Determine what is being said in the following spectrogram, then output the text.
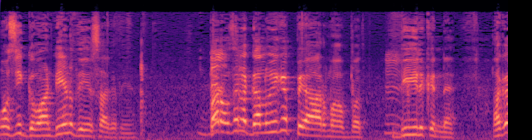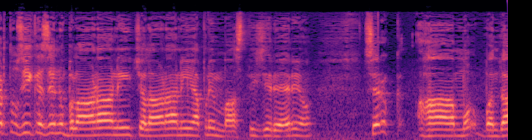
ਉਹ ਅਸੀਂ ਗਵਾਂਢੀਆਂ ਨੂੰ ਦੇ ਸਕਦੇ ਹਾਂ ਪਰ ਉਹਦੇ ਨਾਲ ਗੱਲ ਹੋਈ ਕਿ ਪਿਆਰ ਮੁਹੱਬਤ। ਡੀਲ ਕਿੰਨਾ। ਅਗਰ ਤੁਸੀਂ ਕਿਸੇ ਨੂੰ ਬੁਲਾਣਾ ਨਹੀਂ ਚਲਾਣਾ ਨਹੀਂ ਆਪਣੀ ਮਸਤੀ 'ਚ ਰਹਿ ਰਹੇ ਹੋ ਸਿਰਫ ਹਾਂ ਬੰਦਾ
